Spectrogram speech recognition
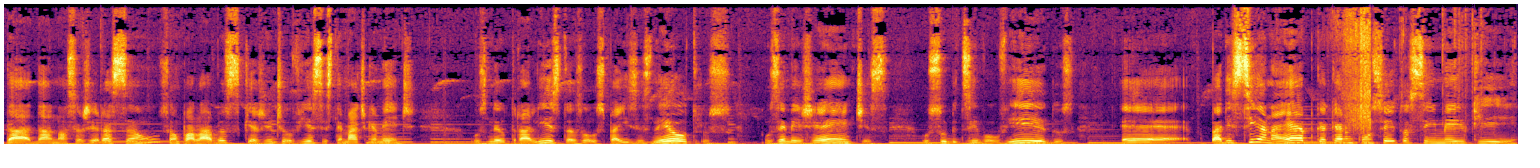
da, da, nossa geração, são palavras que a gente ouvia sistematicamente. Os neutralistas ou os países neutros, os emergentes, os subdesenvolvidos. É, parecia na época que era um conceito assim meio que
